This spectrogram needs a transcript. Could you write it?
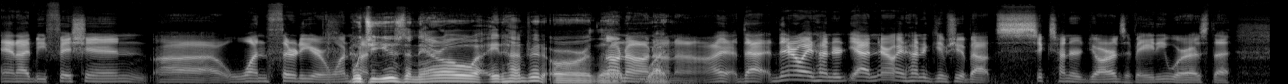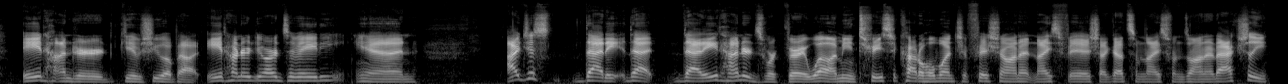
and I'd be fishing uh, 130 or 100. Would you use the narrow 800 or the no, no, no, wide? no. I, that narrow 800, yeah, narrow 800 gives you about 600 yards of 80, whereas the 800 gives you about 800 yards of 80. And I just that that that 800's worked very well. I mean, Teresa caught a whole bunch of fish on it, nice fish. I got some nice ones on it. Actually,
